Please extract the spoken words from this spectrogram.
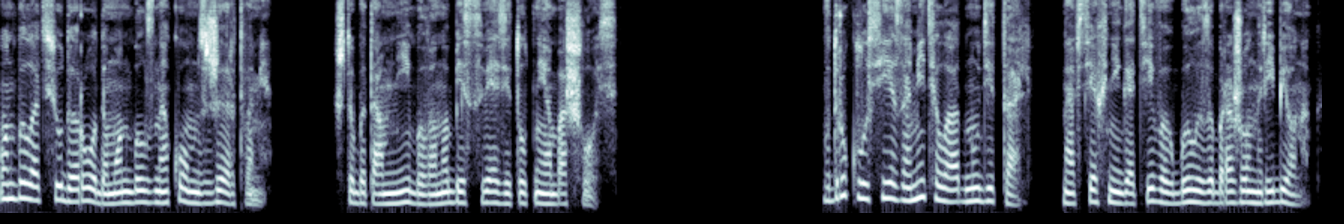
Он был отсюда родом, он был знаком с жертвами. Что бы там ни было, но без связи тут не обошлось. Вдруг Лусия заметила одну деталь. На всех негативах был изображен ребенок.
